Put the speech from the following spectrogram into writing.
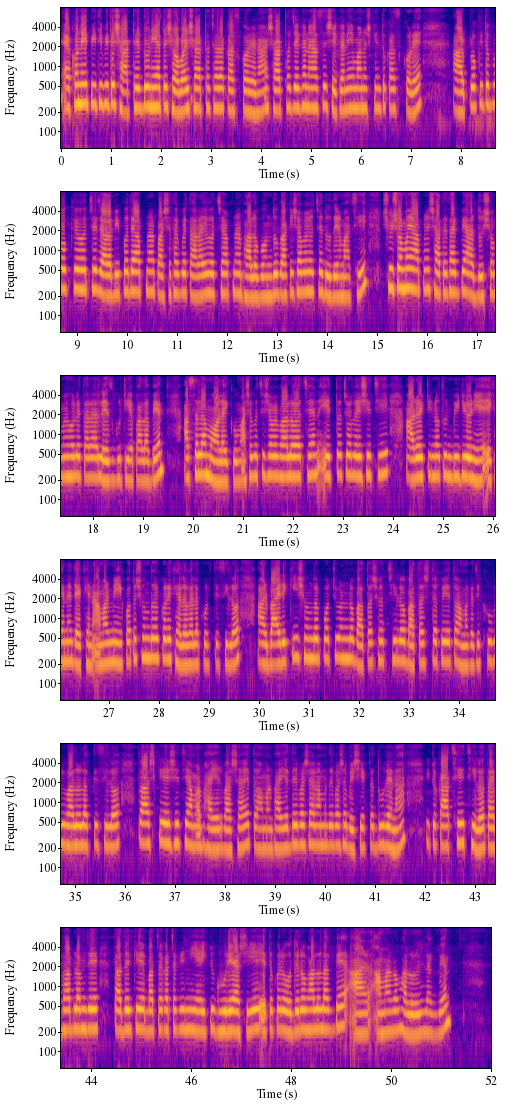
এখন এই পৃথিবীতে স্বার্থের দুনিয়াতে সবাই স্বার্থ ছাড়া কাজ করে না। স্বার্থ যেখানে আছে সেখানেই মানুষ কিন্তু কাজ করে। আর প্রকৃতপক্ষে হচ্ছে যারা বিপদে আপনার পাশে থাকবে, তারাই হচ্ছে আপনার ভালো বন্ধু। বাকি সবাই হচ্ছে দুধের মাছি। সুসময়ে আপনার সাথে থাকবে আর দুঃসময় হলে তারা লেজ গুটিয়ে পালাবে আসসালামু আলাইকুম। আশা করছি সবাই ভালো আছেন। এর তো চলে এসেছি আরও একটি নতুন ভিডিও নিয়ে। এখানে দেখেন, আমার মেয়ে কত সুন্দর করে খেলাধুলা করতেছিল। আর বাইরে কি সুন্দর প্রচণ্ড বাতাস হচ্ছিল। বাতাসটা পেয়ে তো আমার কাছে খুবই ভালো লাগতেছিল। তো আজকে এসেছি আমার ভাইয়ের বাসায়। তো আমার ভাইয়েদের বাসা আর আমাদের বাসা বেশি একটা দূরে না একটু কাছেই ছিল। তাই ভাবলাম যে তাদেরকে বাচ্চা কাচ্চাকে নিয়ে একটু ঘুরে আসি। এতে করে ওদেরও ভালো লাগবে আর আমারও ভালোই লাগবে।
